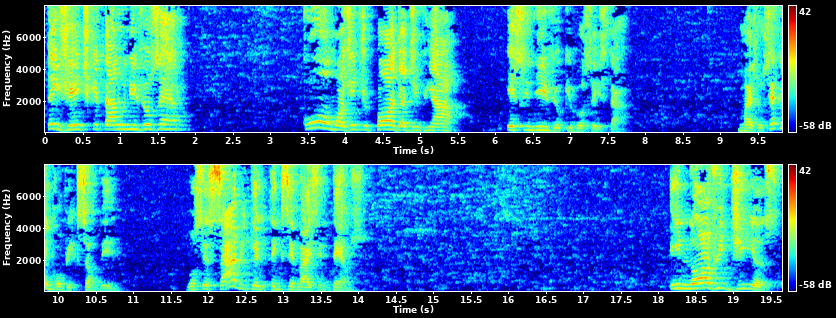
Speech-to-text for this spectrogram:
tem gente que está no nível zero. Como a gente pode adivinhar esse nível que você está? Mas você tem convicção dele. Você sabe que ele tem que ser mais intenso. Em nove dias,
